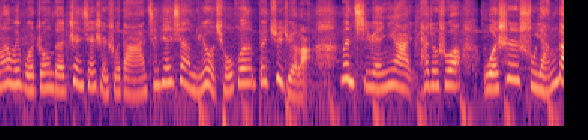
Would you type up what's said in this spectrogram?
新浪微博中的郑先生说道啊，今天向女友求婚被拒绝了，问其原因啊，他就说我是属羊的，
